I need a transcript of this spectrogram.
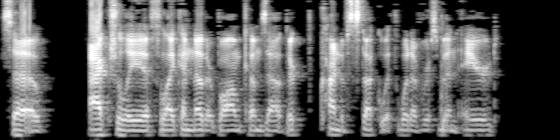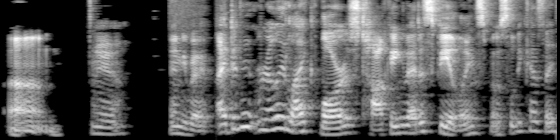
So actually, if like another bomb comes out, they're kind of stuck with whatever's been aired. Um. Yeah. Anyway, I didn't really like Lars talking about his feelings, mostly because I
